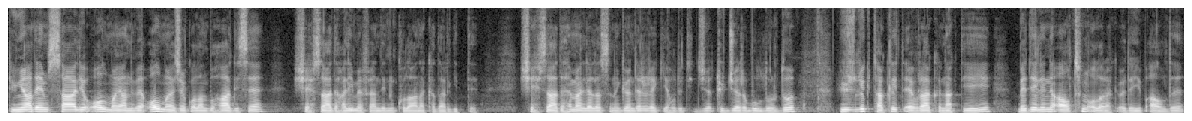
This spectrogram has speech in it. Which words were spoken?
Dünyada emsali olmayan ve olmayacak olan bu hadise Şehzade Halim Efendi'nin kulağına kadar gitti. Şehzade hemen lalasını göndererek Yahudi tüccarı buldurdu. Yüzlük taklit evrakı nakdiyeyi bedelini altın olarak ödeyip aldı.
